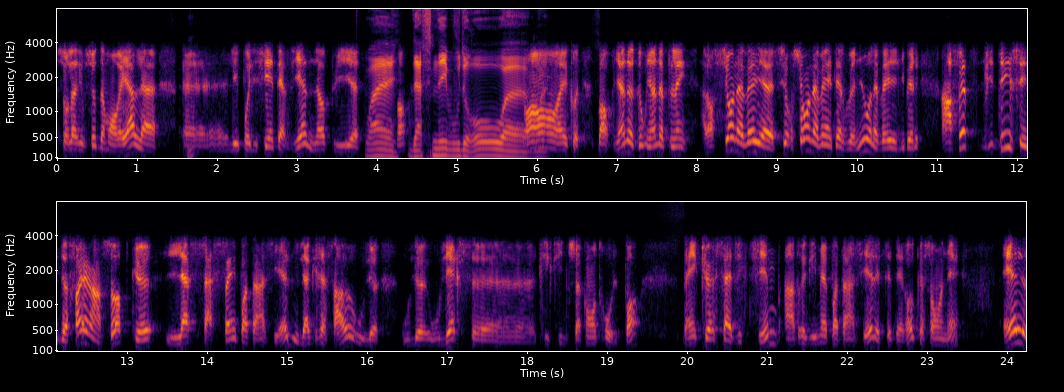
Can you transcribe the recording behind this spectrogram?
sur la rive sud de Montréal, euh, les policiers interviennent là, puis. Euh, ouais. Daphné Boudreau. Euh, bon, écoute, bon, il y en a, il y en a plein. Alors, si on avait, si, on avait intervenu, on avait libéré. En fait, l'idée, c'est de faire en sorte que l'assassin potentiel ou l'agresseur ou le ou le ou l'ex qui, qui ne se contrôle pas ben, que sa victime, entre guillemets potentielle, etc., que son ex, elle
